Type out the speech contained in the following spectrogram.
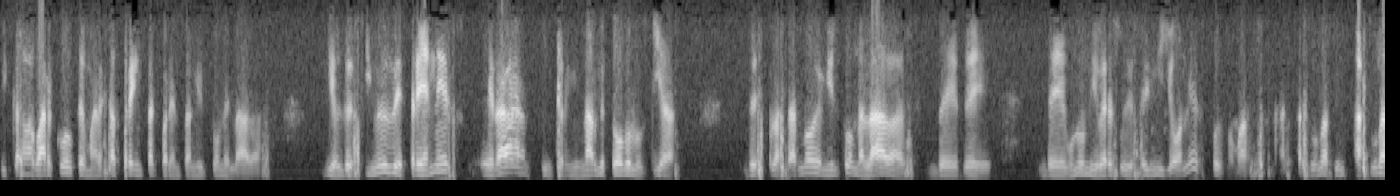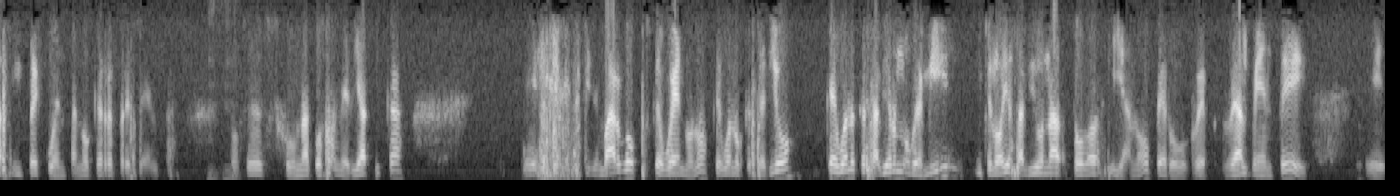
y cada barco te maneja 30, 40 mil toneladas. Y el desfile de trenes era interminable todos los días. Desplazar 9 mil toneladas de, de, de, un universo de 6 millones, pues nomás hace una, hace una simple cuenta, ¿no? que representa? Uh -huh. Entonces fue una cosa mediática. Eh, sin embargo, pues qué bueno, ¿no? Qué bueno que se dio qué bueno que salieron nueve mil y que no haya salido nada todavía, ¿no? Pero re, realmente eh,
